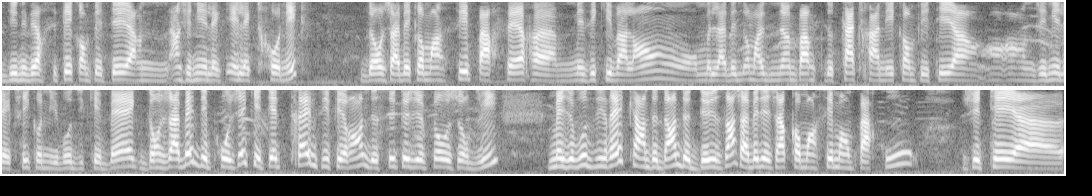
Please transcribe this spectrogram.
d'université complétée en, en génie électronique. Donc j'avais commencé par faire mes équivalents. On me l'avait donné une banque de quatre années complétée en, génie électrique au niveau du Québec. Donc, j'avais des projets qui étaient très différents de ce que je fais aujourd'hui. Mais je vous dirais qu'en dedans de deux ans, j'avais déjà commencé mon parcours. J'étais euh,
